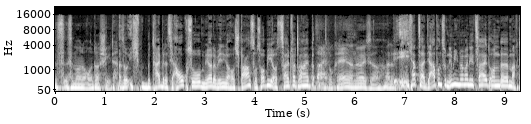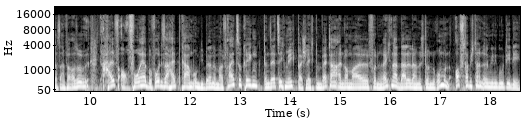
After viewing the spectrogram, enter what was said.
Es ist immer noch Unterschied. Also ich betreibe das ja auch so mehr oder weniger aus Spaß, aus Hobby, aus Zeit Zeitvertreib. Zeit, okay, dann höre ich ja. Alles. Ich habe Zeit, ja, ab und zu nehme ich mir mal die Zeit und äh, mache das einfach. Also half auch vorher, bevor dieser Hype kam, um die Birne mal freizukriegen. Dann setze ich mich bei schlechtem Wetter einfach mal vor den Rechner, daddel da eine Stunde rum und oft habe ich dann irgendwie eine gute Idee.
